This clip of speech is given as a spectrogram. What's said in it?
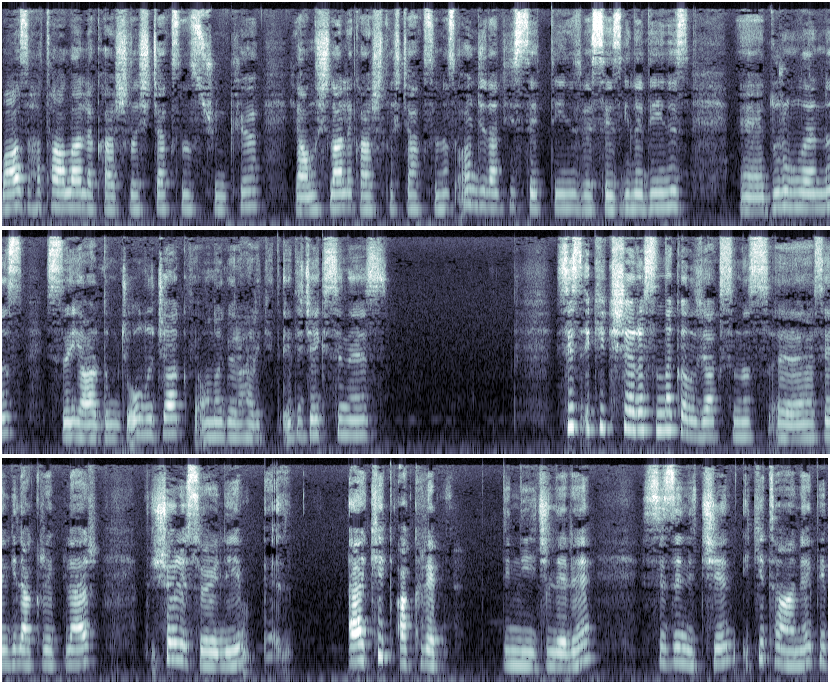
Bazı hatalarla karşılaşacaksınız çünkü yanlışlarla karşılaşacaksınız. Önceden hissettiğiniz ve sezgilediğiniz e, durumlarınız size yardımcı olacak ve ona göre hareket edeceksiniz. Siz iki kişi arasında kalacaksınız e, sevgili akrepler. Şöyle söyleyeyim. Erkek akrep dinleyicileri sizin için iki tane bir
